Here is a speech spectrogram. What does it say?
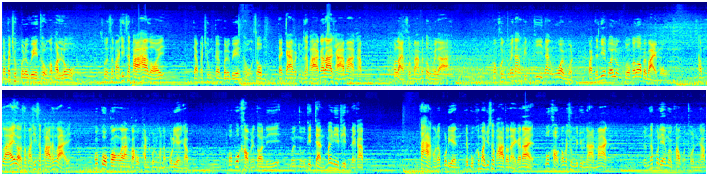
จะประชุมบริเวณโถงอพอลโล ส่วนสมาชิกสภา 500 จะประชุมกันบริเวณโถงส้ม แต่การประชุมสภาก็ล่าช้ามากครับ เพราะหลายคนมาไม่ตรงเวลา บางคนก็ไม่นั่งผิดที่นั่งมั่วไปหมด กว่าจะเรียบร้อยลงตัวก็รอบไปบ่ายโมงทำร้ายเหล่าสมาชิกสภาทั้งหลาย ก็กลัวกองกำลังกว่า 6,000 คนของนโปเลียนครับ เพราะพวกเขาในตอนนี้เหมือนหนูติดจันไม่มีผิดเลยครับ ทหารของนโปเลียนจะบุกเข้ามายุบสภาตอนไหนก็ได้ พวกเขาก็ประชุมกันอยู่นานมาก จนนโปเลียนหมดความอดทนครับ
